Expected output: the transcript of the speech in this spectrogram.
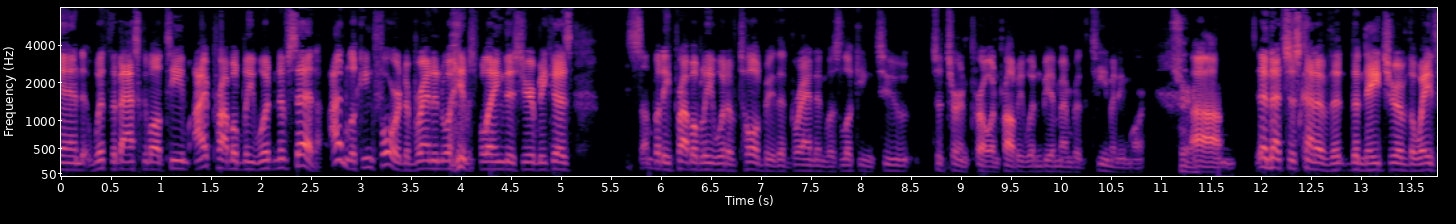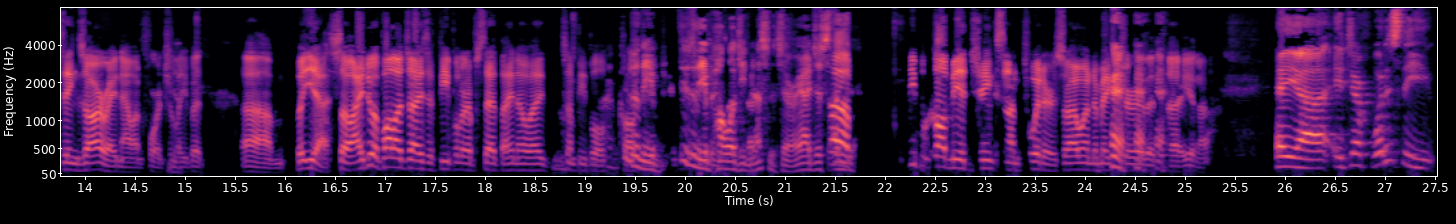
and with the basketball team, I probably wouldn't have said, I'm looking forward to Brandon Williams playing this year because somebody probably would have told me that Brandon was looking to to turn pro and probably wouldn't be a member of the team anymore. Sure. Um, and that's just kind of the, the nature of the way things are right now, unfortunately. Yeah. But um, but yeah, so I do apologize if people are upset. I know I, some people call the, these are the apology necessary. I just, uh, just, people called me a jinx on Twitter, so I wanted to make sure that uh, you know. Hey, uh, hey, Jeff, what is the?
